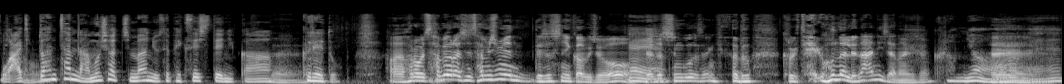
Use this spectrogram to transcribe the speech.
뭐 아직도 한참 남으셨지만 요새 100세 시대니까 네. 그래도 아, 할아버지 사별하신 30년 되셨으니까 그죠? 네. 여자친구 생겨도 그렇게 되게 혼날 일은 아니잖아요, 그죠? 그럼요. 네. 네.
